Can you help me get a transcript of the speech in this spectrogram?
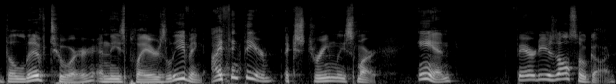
the LIV tour and these players leaving. I think they are extremely smart. And Feherty is also gone.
